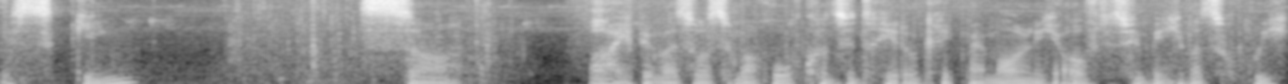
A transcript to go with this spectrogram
es ging. So. Boah, ich bin bei sowas immer hoch konzentriert und krieg mein Maul nicht auf, deswegen bin ich immer so ruhig.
